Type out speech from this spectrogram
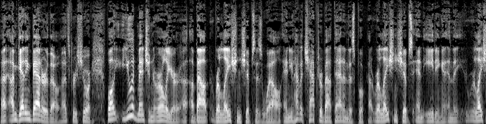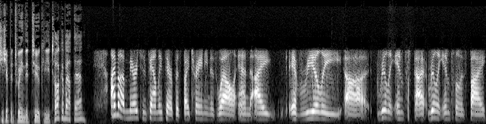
I'm getting better though. That's for sure. Well, you had mentioned earlier uh, about relationships as well, and you have a chapter about that in this book, uh, relationships and eating, and the relationship between the two. Can you talk about that? I'm a marriage and family therapist by training as well, and I have really, uh, really, inf- uh, really influenced by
